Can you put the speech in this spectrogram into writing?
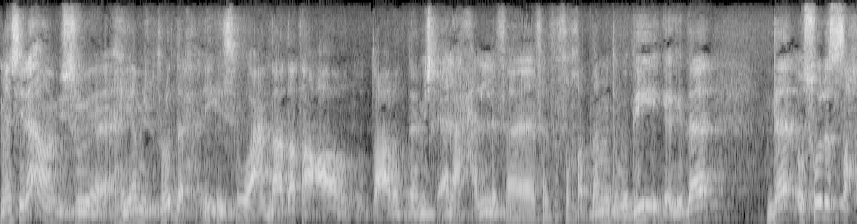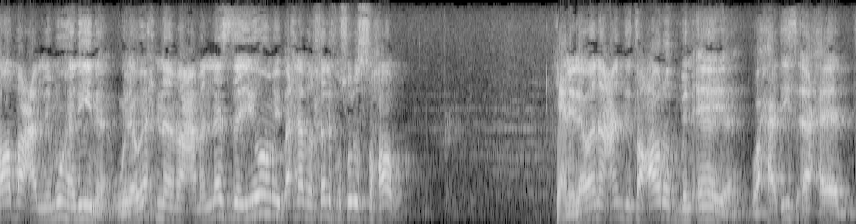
ماشي لا هو مش هي مش بترد الحديث. هو عندها ده تعارض والتعارض ده مش لاقي لها حل فقدمت ودي ده ده أصول الصحابة علموها لينا. ولو إحنا ما عملناش زيهم يبقى إحنا بنخالف أصول الصحابة. يعني لو أنا عندي تعارض بين آية وحديث أحاد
